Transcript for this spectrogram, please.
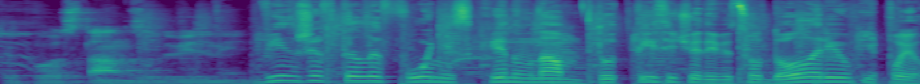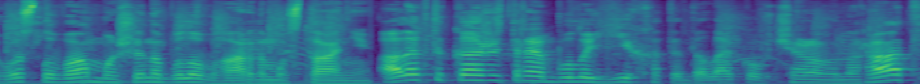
типу, стан задовільний. Він вже в телефоні скинув нам до 1900 доларів, і по його словам, машина була в гарному стані. Але як то кажуть, треба було їхати далеко в Червоноград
